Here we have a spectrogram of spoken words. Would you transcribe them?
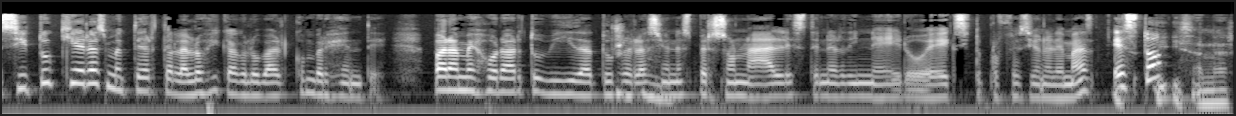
Si tú quieres meterte a la lógica global convergente para mejorar tu vida, tus relaciones personales, tener dinero, éxito profesional y demás, esto, Y, y sanar.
